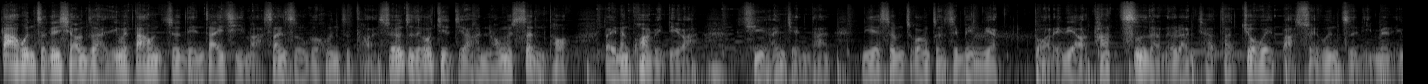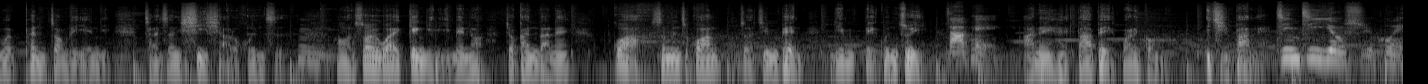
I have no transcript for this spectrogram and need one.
大分子跟小分子，因为大分子就连在一起嘛，三十五个分子团，水分子讲只只要很容易渗透，但是咱看不到啊。其实很简单，你的生物光泽这片量大的料，它自然而然它它就会把水分子里面，因为碰撞的原理产生细小的分子。嗯。哦，所以我建议里面哦，就简单呢，挂生命之光做晶片，淋白滚水搭配，安尼嘿搭配，我咧讲。一起办诶，经济又实惠。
